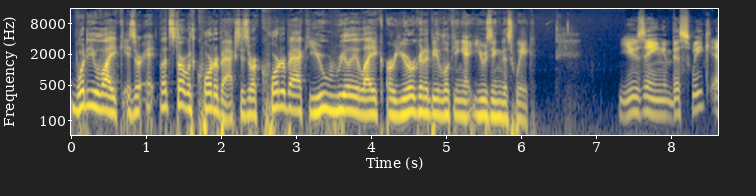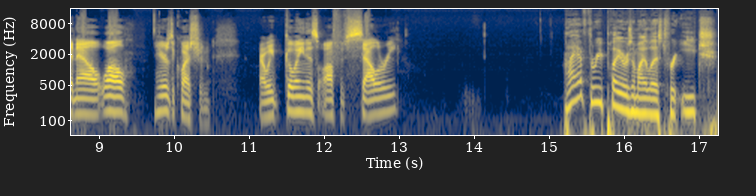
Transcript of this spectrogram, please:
what do you like? Is there? Let's start with quarterbacks. Is there a quarterback you really like, or you're going to be looking at using this week? Using this week and now, well, here's a question: Are we going this off of salary? I have three players on my list for each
